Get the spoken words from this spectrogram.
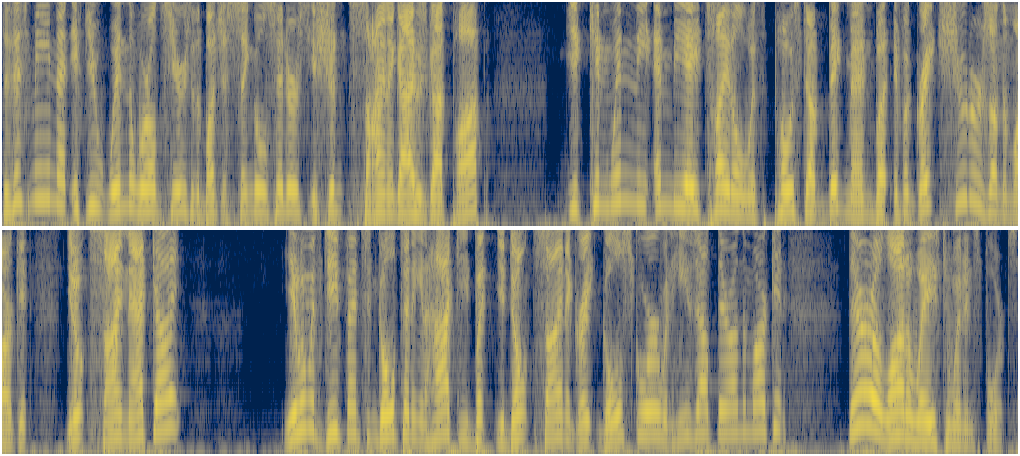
Does this mean that if you win the World Series with a bunch of singles hitters, you shouldn't sign a guy who's got pop? You can win the NBA title with post up big men, but if a great shooter's on the market, you don't sign that guy? You win with defense and goaltending in hockey, but you don't sign a great goal scorer when he's out there on the market? There are a lot of ways to win in sports.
